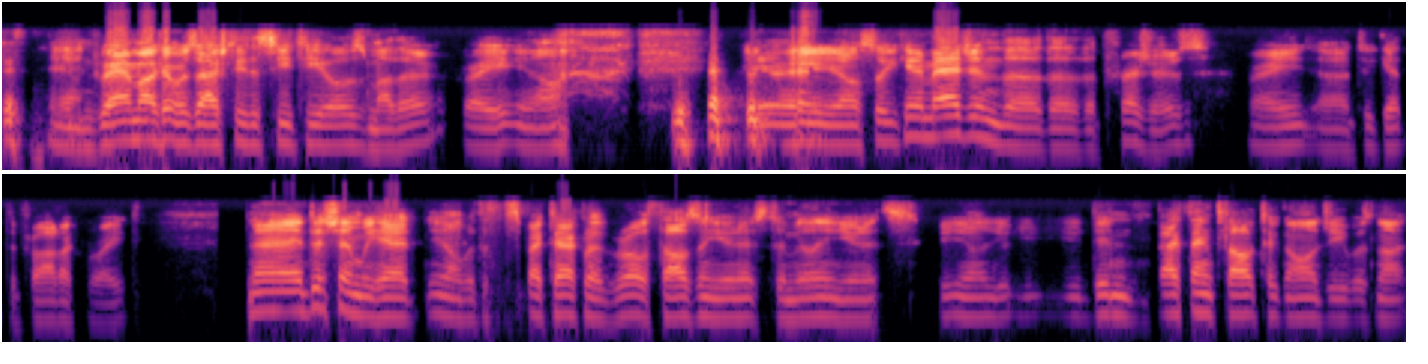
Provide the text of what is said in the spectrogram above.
And, and grandma was actually the cto's mother right you know you know so you can imagine the the, the pressures right uh, to get the product right now, in addition, we had, you know, with the spectacular growth, thousand units to a million units. You know, you, you didn't back then. Cloud technology was not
